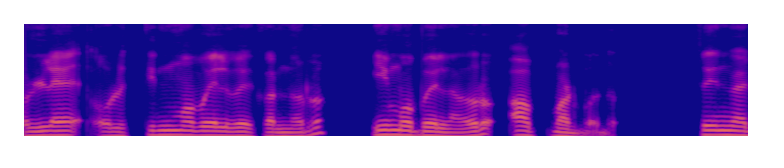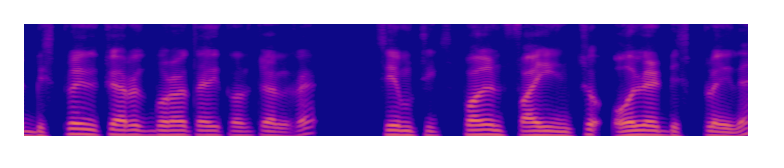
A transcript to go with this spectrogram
ಒಳ್ಳೆ ಒಳ್ಳೆ ತಿನ್ ಮೊಬೈಲ್ ಬೇಕು ಅನ್ನೋರು ಈ ಮೊಬೈಲ್ನವರು ಆಫ್ ಮಾಡ್ಬೋದು. ಸೊ ಇನ್ನು ಡಿಸ್ಪ್ಲೇ ವಿಚಾರಕ್ಕೆ ಬರೋತಾಯಿತು ಅಂತ ಹೇಳಿದ್ರೆ ಸೇಮ್ ಸಿಕ್ಸ್ ಪಾಯಿಂಟ್ ಫೈವ್ ಇಂಚು ಓಲೆಡ್ ಡಿಸ್ಪ್ಲೇ ಇದೆ.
